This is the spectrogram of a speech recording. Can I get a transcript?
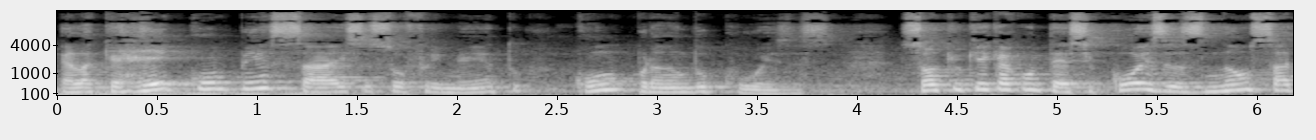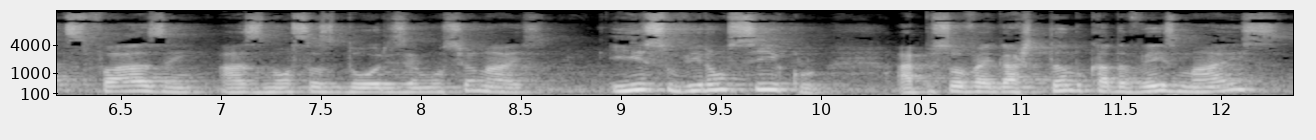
ela quer recompensar esse sofrimento comprando coisas. Só que o que, que acontece? Coisas não satisfazem as nossas dores emocionais. E isso vira um ciclo. A pessoa vai gastando cada vez mais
